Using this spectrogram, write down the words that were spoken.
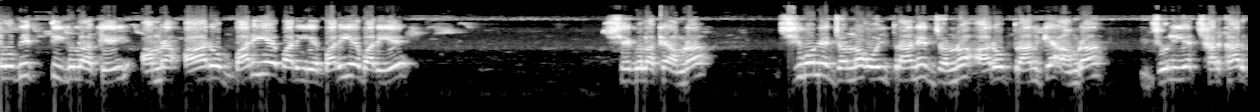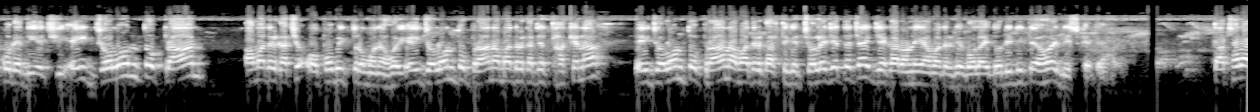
প্রবৃত্তিগুলাকেই আমরা আরও বাড়িয়ে বাড়িয়ে বাড়িয়ে বাড়িয়ে সেগুলাকে আমরা জীবনের জন্য, ওই প্রাণের জন্য আরও প্রাণকে আমরা জ্বলিয়ে ছারখার করে দিয়েছি। এই জ্বলন্ত প্রাণ আমাদের কাছে অপবিত্র মনে হয়। এই জ্বলন্ত প্রাণ আমাদের কাছে থাকে না। এই জ্বলন্ত প্রাণ আমাদের কাছ থেকে চলে যেতে চায়, যে কারণে আমাদেরকে গলায় দড়ি দিতে হয়, বিষ খেতে হয়। তাছাড়া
